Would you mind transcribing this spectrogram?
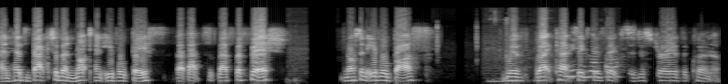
and heads back to the not an evil base. That that's that's the fish, not an evil boss, with Black Cat evil six two six boss. to destroy the cloner.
